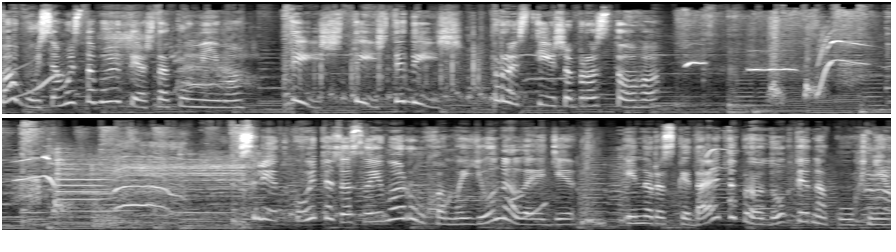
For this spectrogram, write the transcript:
Бабуся, ми з тобою теж так уміємо. Тиш, тиш, ти диш. Простіше простого. Слідкуйте за своїми рухами, юна леді, і не розкидайте продукти на кухні.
